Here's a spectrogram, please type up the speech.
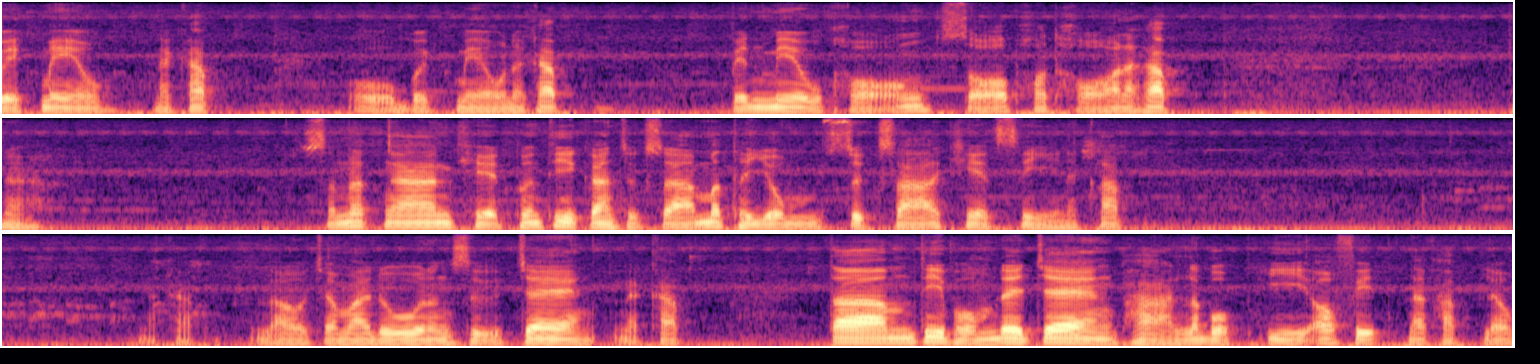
b a c Mail นะครับ o b a c Mail นะครับ เป็นเมลของสอพทนะครับนะสำนักงานเขตพื้นที่การศึกษามัธยมศึกษาเขต 4 นะครับนะครับ เราจะมาดูหนังสือแจ้งนะครับ ตามที่ผมได้แจ้งผ่านระบบ e-office นะครับ แล้ว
